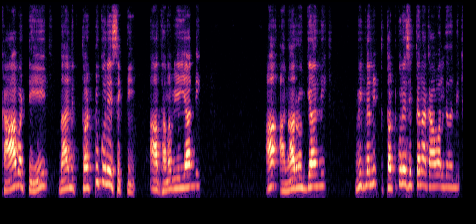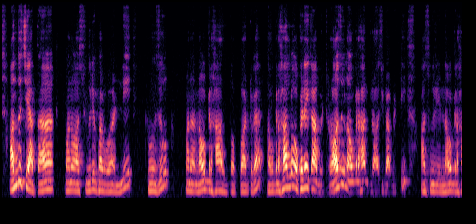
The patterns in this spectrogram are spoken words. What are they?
కాబట్టి దాన్ని తట్టుకునే శక్తి ఆ ధన వ్యయాన్ని ఆ అనారోగ్యాన్ని వీటినన్ని తట్టుకునే శక్తి అయినా కావాలి కదండి. అందుచేత మనం ఆ సూర్య భగవాన్ని రోజు మన నవగ్రహాలతో పాటుగా నవగ్రహాల్లో ఒకడే కాబట్టి రాజు నవగ్రహానికి రాజు కాబట్టి ఆ సూర్య నవగ్రహ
